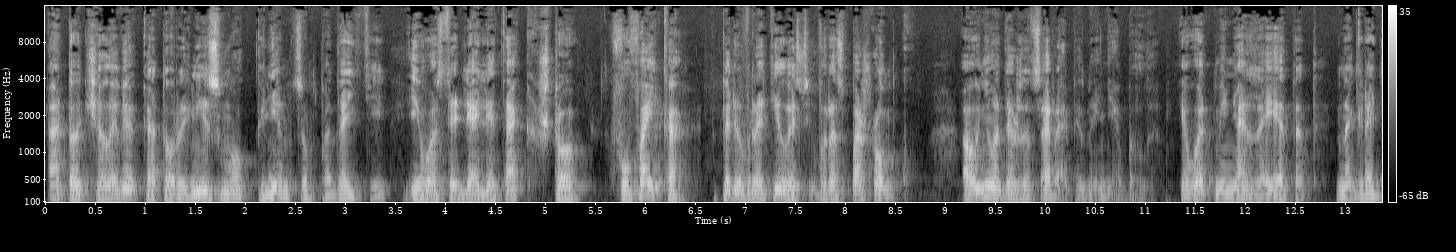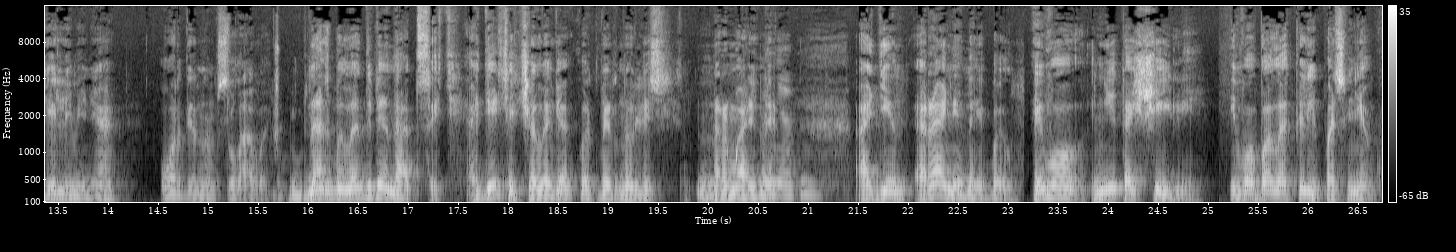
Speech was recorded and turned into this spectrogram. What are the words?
А тот человек, который не смог к немцам подойти, его стреляли так, что фуфайка превратилась в распашонку, а у него даже царапины не было. И вот меня за этот наградили меня орденом славы. Нас было 12, а 10 человек вот вернулись нормально. Понятно. Один раненый был, его не тащили, его волокли по снегу,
